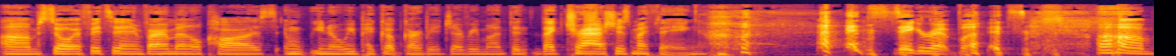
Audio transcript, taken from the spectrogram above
Um, so if it's an environmental cause, and you know we pick up garbage every month, and like trash is my thing. cigarette butts. Um,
